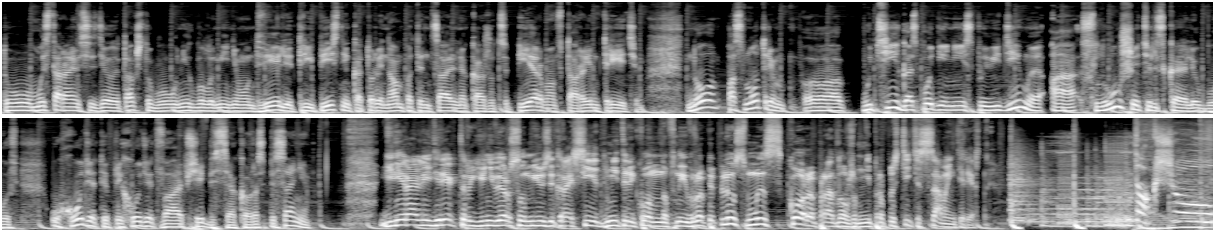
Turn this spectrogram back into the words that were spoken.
то мы стараемся сделать так, чтобы у них было минимум две или три песни, которые нам потенциально кажутся первым, вторым, третьим. Но посмотрим. Э, пути Господни неисповедимы, а слушательская любовь уходит и приходит вообще без всякого расписания. Генеральный директор Universal Music России Дмитрий Кононов на Европе Плюс. Мы скоро продолжим. Не пропустите самое интересное. Ток-шоу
